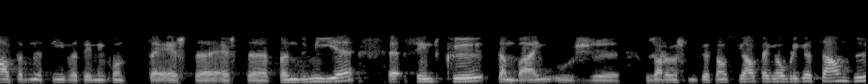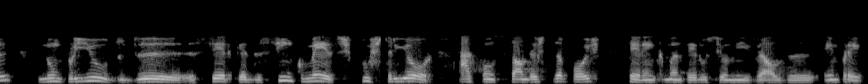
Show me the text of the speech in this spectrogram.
alternativa, tendo em conta esta, esta pandemia, eh, sendo que também os, eh, os órgãos de comunicação social têm a obrigação de, num período de cerca de cinco meses posterior à concessão destes apoios, terem que manter o seu nível de emprego.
